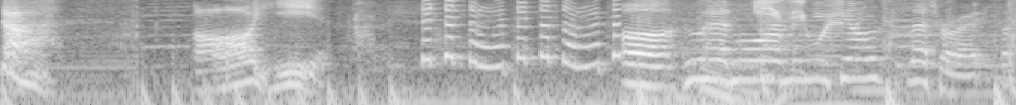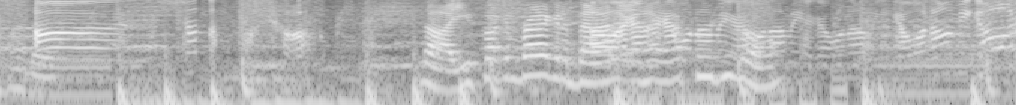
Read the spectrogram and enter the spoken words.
Ah! Oh yeah! Uh, who had more Easy minion kills? That's right. Nah, you fucking bragging Oh, about I it. got, and I got I one on proved you I wrong.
